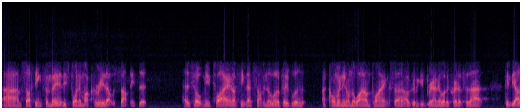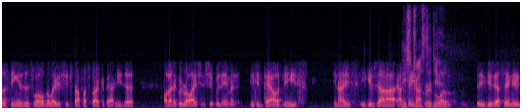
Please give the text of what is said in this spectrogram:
um, so I think for me at this point in my career, that was something that has helped me play, and I think that's something that a lot of people are, are commenting on the way I'm playing. So I've got to give Brownie a lot of credit for that. I think the other thing is as well the leadership stuff I spoke about. He's a I've had a good relationship with him, and he's empowered me. He's, you know, he's, he gives uh, our he's senior trusted group you. a lot of. He gives our senior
